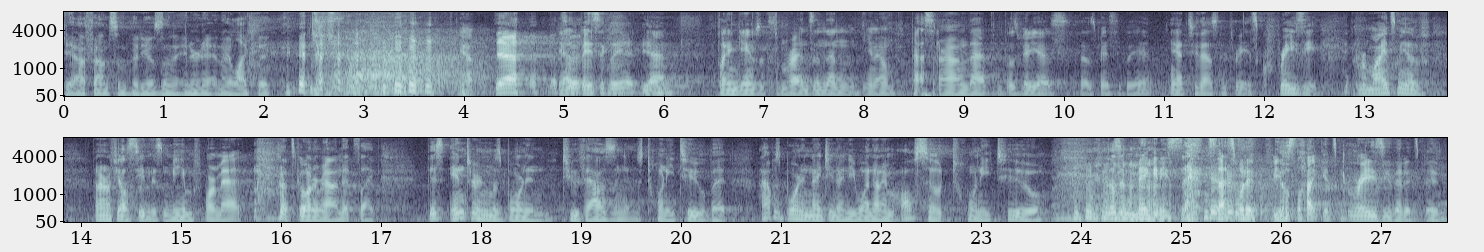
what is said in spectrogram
Yeah, I found some videos on the internet and I liked it. Yep. Yeah. yeah, basically it. Yeah. Playing games with some friends and then, you know, passing around that those videos. That was basically it. Yeah, 2003. It's crazy. It reminds me of I don't know if y'all seen this meme format that's going around. It's like this intern was born in 2000 and is 22, but I was born in 1991 and I'm also 22. it doesn't make any sense. That's what it feels like. It's crazy that it's been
